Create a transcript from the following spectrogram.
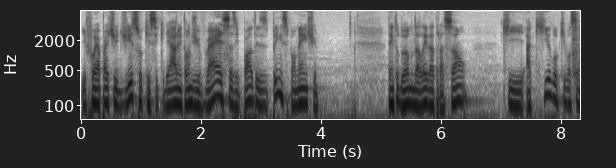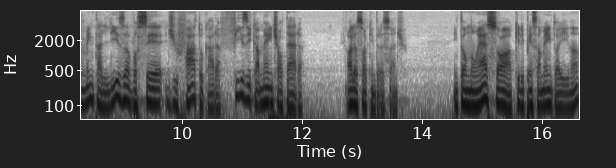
E foi a partir disso que se criaram então diversas hipóteses, principalmente dentro do âmbito da lei da atração, que aquilo que você mentaliza, você de fato, cara, fisicamente altera. Olha só que interessante. Então não é só aquele pensamento aí, né?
